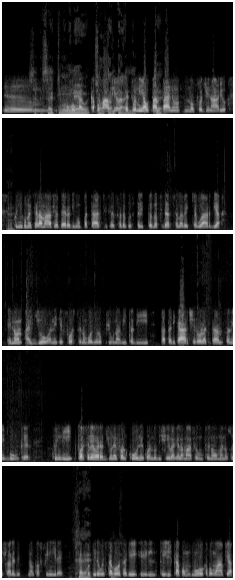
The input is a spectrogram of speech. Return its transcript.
eh, settimo Mineo, capomafia del 2080 anni, un, un ottogenario, eh. quindi come se la mafia per di compattarsi sia stata costretta ad affidarsi alla vecchia guardia e non ai giovani che forse non vogliono più una vita di, fatta di carcere o latitanza nei bunker. Quindi forse aveva ragione Falcone quando diceva che la mafia è un fenomeno sociale destinato a finire. Eh. Ha colpito questa cosa che il, che il capo, nuovo capomafia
